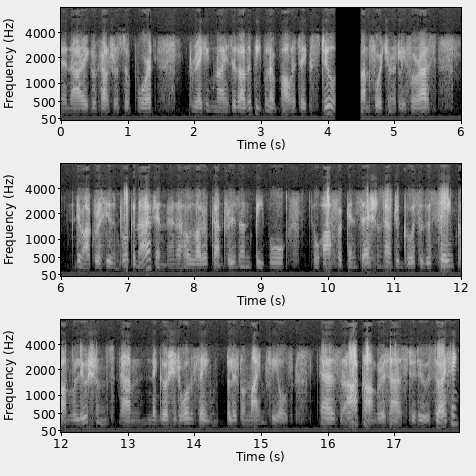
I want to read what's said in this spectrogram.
in our agricultural support, recognize that other people have politics too. Unfortunately for us, democracy has broken out in, in, a whole lot of countries, and people who offer concessions have to go through the same convolutions and negotiate all the same political minefields as our Congress has to do. So I think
